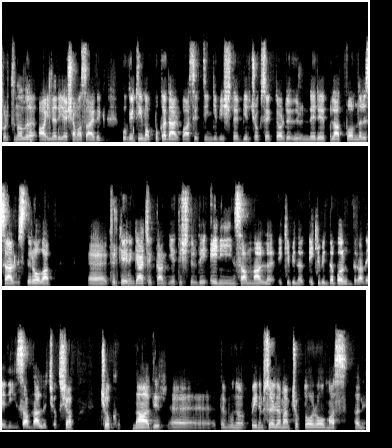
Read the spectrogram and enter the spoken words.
fırtınalı ayları yaşamasaydık bugün Teamop bu kadar bahsettiğin gibi işte birçok sektörde ürünleri, platformları, servisleri olan e, Türkiye'nin gerçekten yetiştirdiği en iyi insanlarla ekibine, ekibinde barındıran en iyi insanlarla çalışan çok nadir. E, tabii bunu benim söylemem çok doğru olmaz. Hani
